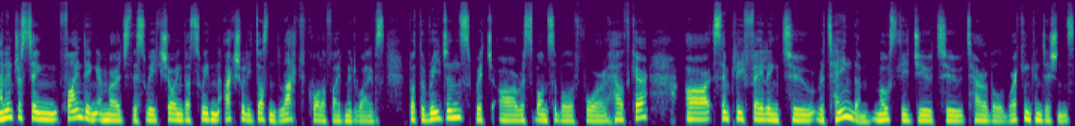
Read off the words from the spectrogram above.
An interesting finding emerged this week showing that Sweden actually doesn't lack qualified midwives, but the regions which are responsible for healthcare are simply failing to retain them, mostly due to terrible working conditions.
